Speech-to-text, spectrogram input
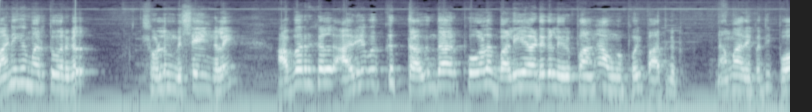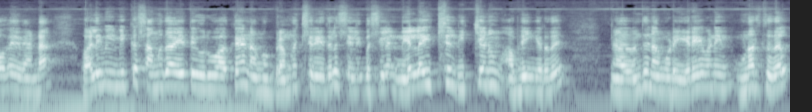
வணிக மருத்துவர்கள் சொல்லும் விஷயங்களை அவர்கள் அறிவுக்கு தகுந்தாற் போல பலியாடுகள் இருப்பாங்க. அவங்க போய் பார்த்துக்கிட்டோம் நம்ம அதை பத்தி போகவே வேண்டாம். வலிமை மிக்க சமுதாயத்தை உருவாக்க நம்ம பிரம்மச்சரியத்துல செலிபஸில நிலைச்சு நிக்கணும் அப்படிங்கிறது அது வந்து நம்முடைய இறைவனின் உணர்த்துதல்.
